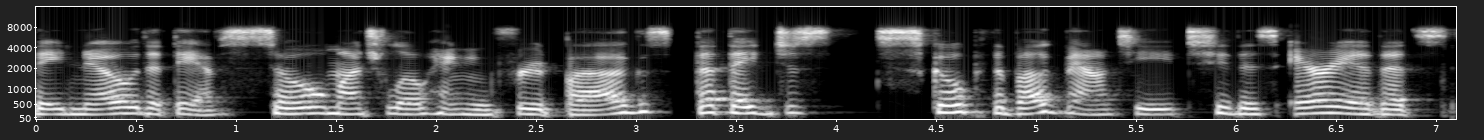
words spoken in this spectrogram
they know that they have so much low hanging fruit bugs that they just scope the bug bounty to this area that's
